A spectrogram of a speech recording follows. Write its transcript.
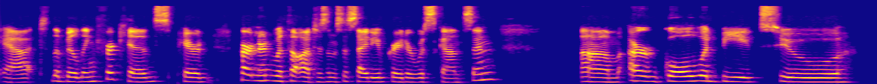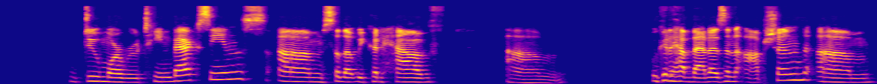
at the Building for Kids, paired partnered with the Autism Society of Greater Wisconsin. Um, our goal would be to do more routine vaccines um, so that we could have um, we could have that as an option. Um,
